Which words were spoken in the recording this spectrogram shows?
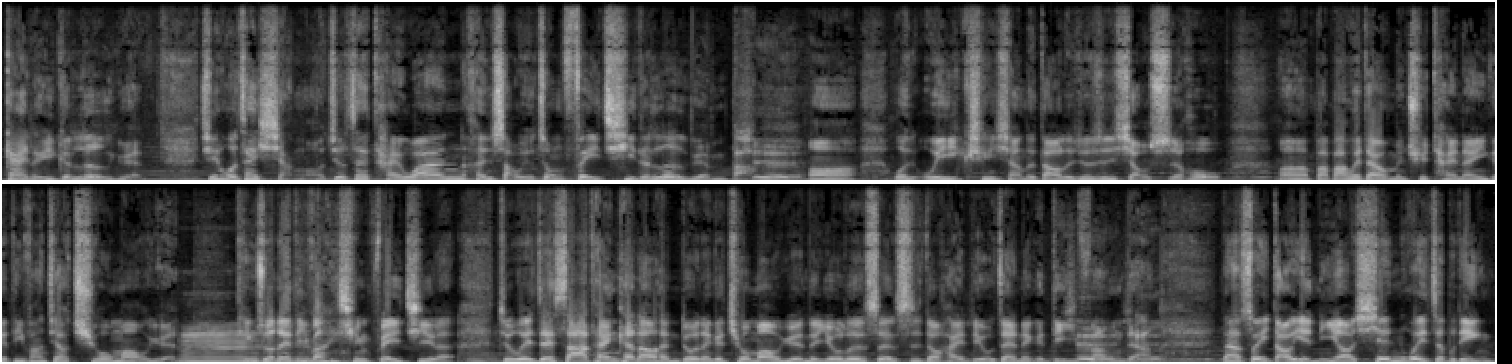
盖了一个乐园。其实我在想哦，就在台湾很少有这种废弃的乐园吧？是啊，我唯一可以想得到的就是小时候，呃，爸爸会带我们去台南一个地方叫秋茂园。嗯，听说那个地方已经废弃了，就会在沙滩看到很多那个秋茂园的游乐设施都还留在那个地方的。那所以导演你要先为这部电影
